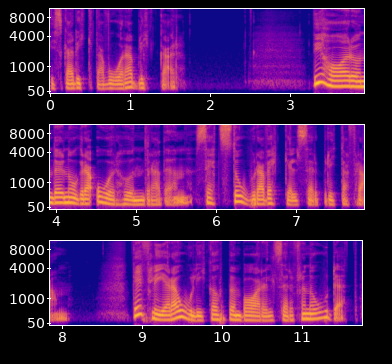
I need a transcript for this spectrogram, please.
vi ska rikta våra blickar. Vi har under några århundraden sett stora väckelser bryta fram. Det är flera olika uppenbarelser från ordet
